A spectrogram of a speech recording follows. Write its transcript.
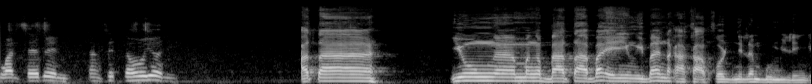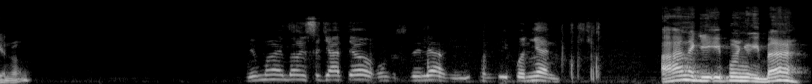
17. Ang set na ho yun. At ah, yung ah, mga bata ba, eh, yung iba nakaka-afford nilang bumiling ganun? Yung mga ibang estudyante ho, kung gusto nila, ipon-ipon yan. Ah, nag-iipon yung iba.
